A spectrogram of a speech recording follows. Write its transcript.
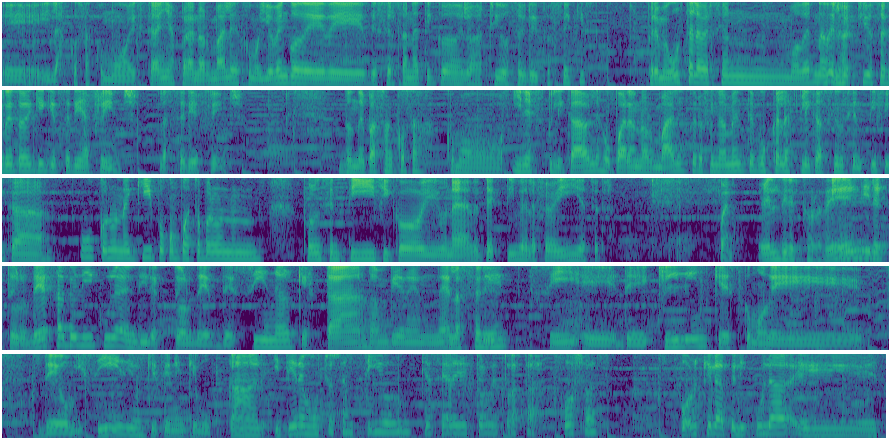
eh, y las cosas como extrañas, paranormales, como yo vengo de, de- de ser fanático de los archivos secretos X, pero me gusta la versión moderna de los archivos secretos X que sería Fringe, la serie Fringe, donde pasan cosas como inexplicables o paranormales, pero finalmente buscan la explicación científica uh, con un equipo compuesto por un, por un científico y una detective del FBI, etc. Bueno, el director de... El director de esa película, el director de The Sinner, que está también en Netflix. La serie. Sí, eh, de Killing, que es como de, de homicidios que tienen que buscar. Y tiene mucho sentido que sea director de todas estas cosas, porque la película eh,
